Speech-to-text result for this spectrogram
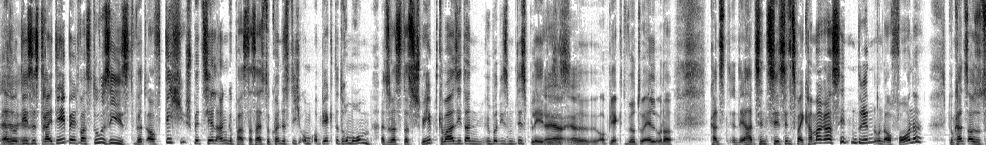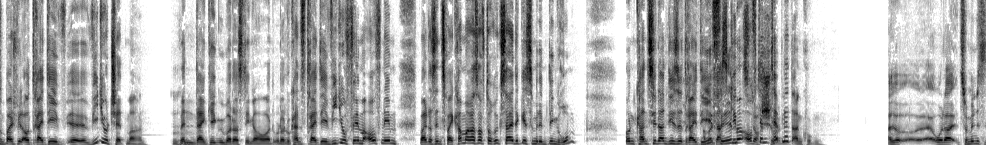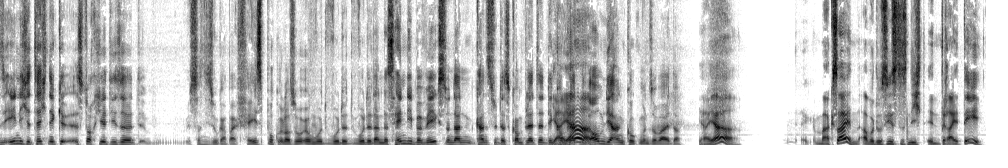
Also dieses 3D-Bild, was du siehst, wird auf dich speziell angepasst. Das heißt, du könntest dich um Objekte drumherum, also das, das schwebt quasi dann über diesem Display, Ja, dieses ja, ja. Äh, Objekt virtuell oder kannst, hat, sind, sind zwei Kameras hinten drin und auch vorne. Du kannst also zum Beispiel auch 3D-Videochat machen. Mhm. Wenn dein Gegenüber das Ding haut. Oder du kannst 3D-Videofilme aufnehmen, weil das sind zwei Kameras auf der Rückseite, gehst du mit dem Ding rum und kannst dir dann diese Aber das 3D-Filme gibt's auf dem schon. Tablet angucken. Also, äh, oder zumindest ähnliche Technik ist doch hier diese, ist das nicht sogar bei Facebook oder so, irgendwo, wo du, wo du dann das Handy bewegst und dann kannst du das komplette, den Ja, kompletten ja. Raum dir angucken und so weiter. Ja, ja. Mag sein, aber du siehst es nicht in 3D.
